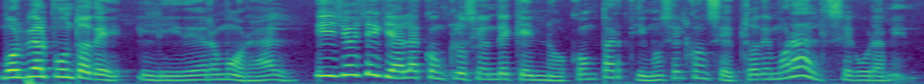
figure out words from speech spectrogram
volvió al punto de líder moral. Y yo llegué a la conclusión de que no compartimos el concepto de moral, seguramente.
